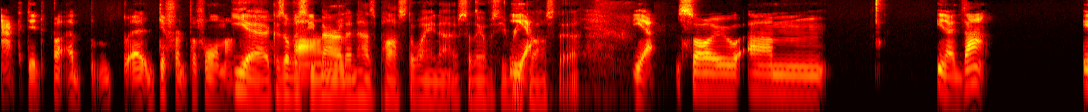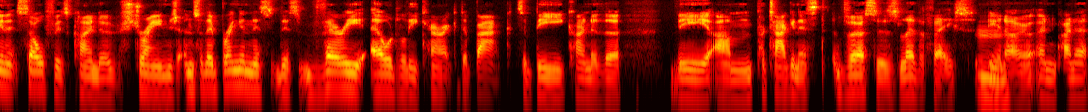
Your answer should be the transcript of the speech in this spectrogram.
acted by a, a different performer. yeah, because obviously um, Marilyn has passed away now, so they obviously Yeah. recast it. Yeah. So, um, you know, that in itself is kind of strange. And so they're bringing this, this very elderly character back to be kind of the, the, um, protagonist versus Leatherface, Mm. you know, and kind of,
